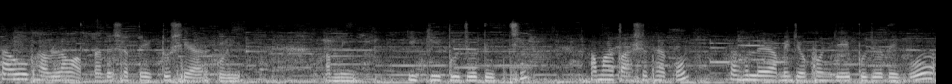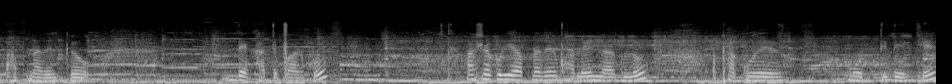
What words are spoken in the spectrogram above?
তাও ভাবলাম আপনাদের সাথে একটু শেয়ার করি। আমি কী কী পুজো দেখছি, আমার পাশে থাকুন। তাহলে আমি যখন যেই পুজো দেখব, আপনাদেরকেও দেখাতে পারব। আশা করি আপনাদের ভালোই লাগল ঠাকুরের মূর্তি দেখে।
